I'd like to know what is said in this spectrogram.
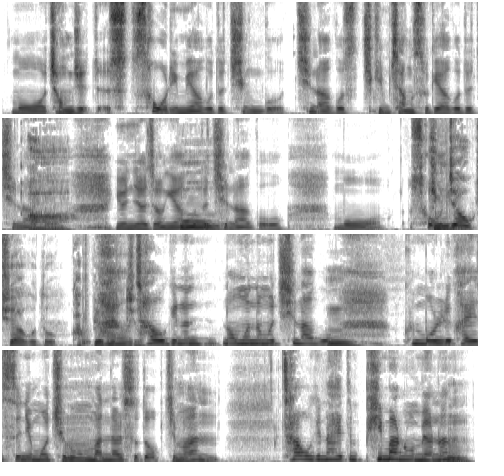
뭐 정재 서울이미하고도 친구 친하고 김창숙이하고도 친하고 아. 윤여정이하고도 오. 친하고 뭐 서울이 김자옥 씨하고도 아유 각별했죠. 차옥이는 너무 너무 친하고 음. 그 멀리 가 있으니 뭐 지금은 음. 만날 수도 없지만 차옥이는 하여튼 비만 오면은 음.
